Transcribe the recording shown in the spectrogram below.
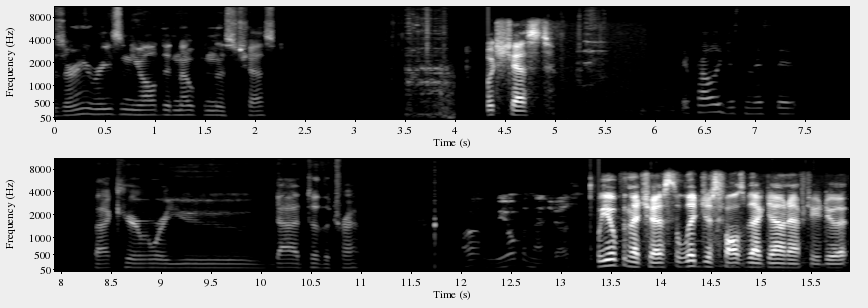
Is there any reason you all didn't open this chest? Which chest? They probably just missed it. Back here where you died to the trap? Oh, we opened that chest. We open that chest. The lid just falls back down after you do it.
